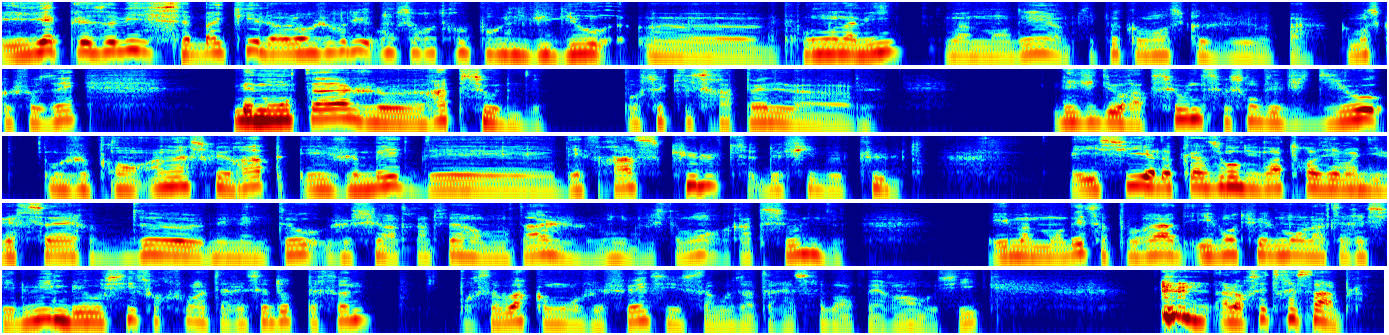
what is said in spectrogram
Et yep les amis, c'est Michael. Alors aujourd'hui, on se retrouve pour une vidéo euh, pour mon ami qui m'a demandé un petit peu comment ce que je, comment ce que je faisais mes montages euh, Rapsound. Pour ceux qui se rappellent, euh, les vidéos Rapsound, ce sont des vidéos où je prends un instru rap et je mets des, des phrases cultes de films cultes. Et ici, à l'occasion du 23e anniversaire de Memento, je suis en train de faire un montage, donc justement Rapsound. Et il m'a demandé, ça pourrait éventuellement l'intéresser lui, mais aussi surtout intéresser d'autres personnes pour savoir comment je fais, si ça vous intéresserait d'en faire un aussi. Alors c'est très simple.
